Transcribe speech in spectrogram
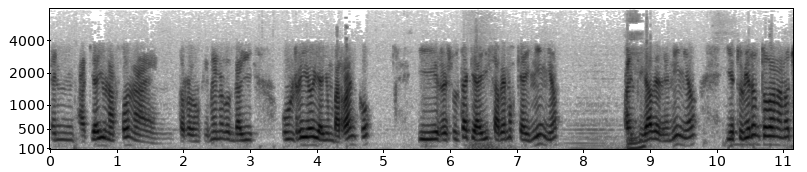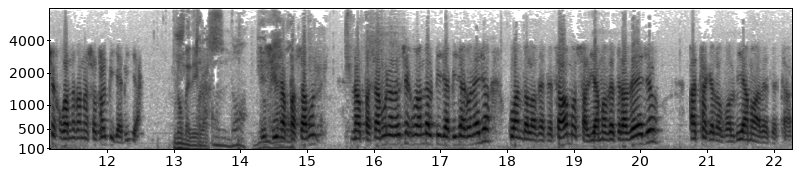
en, aquí hay una zona en Torredonjimeno donde hay un río y hay un barranco, y resulta que ahí sabemos que hay niños, hay entidades de niños, y estuvieron toda la noche jugando con nosotros al pilla-pilla. No me digas. Yo Sí, sí, nos pasamos, nos pasamos una noche jugando al pilla-pilla con ellos, cuando los detectábamos salíamos detrás de ellos hasta que los volvíamos a detectar.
